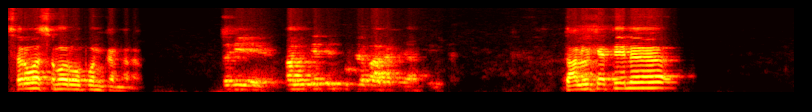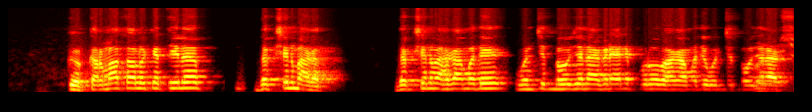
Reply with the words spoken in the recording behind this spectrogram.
सर्व समोर ओपन करणार आहोत. तरी तालुक्यातील तालुक्यातील करमाळा तालुक्यातील दक्षिण भागात दक्षिण भागामध्ये वंचित बहुजन आघाडी आणि पूर्व भागामध्ये वंचित बहुजन आघाडी.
